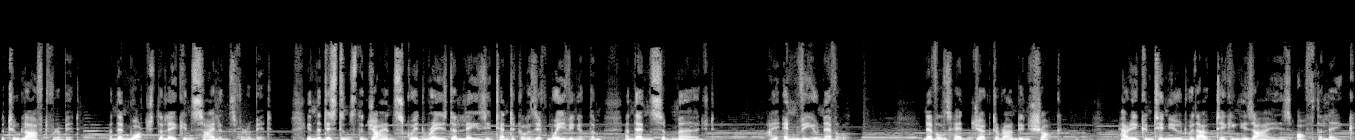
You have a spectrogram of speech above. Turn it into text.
The two laughed for a bit, and then watched the lake in silence for a bit. In the distance, the giant squid raised a lazy tentacle as if waving at them, and then submerged. I envy you, Neville. Neville's head jerked around in shock. Harry continued without taking his eyes off the lake.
